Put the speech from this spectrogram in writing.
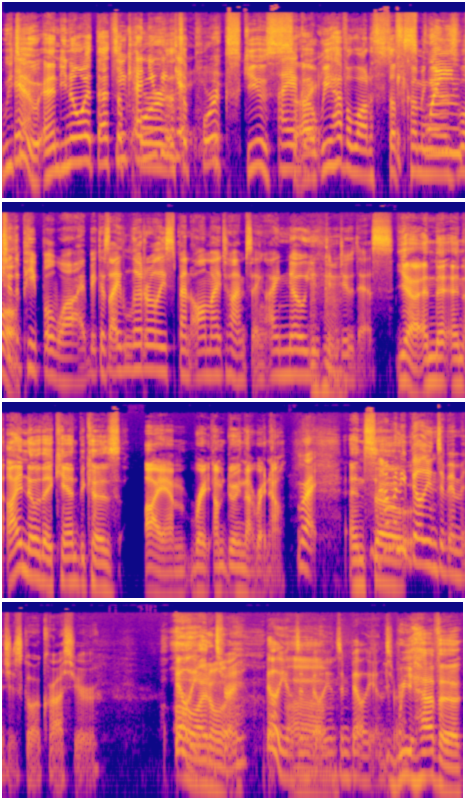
we do, and you know what? That's a You- you poor. That's a poor excuse. Uh, we have a lot of stuff coming in as Explain well. to the people why, because I literally spent all my time saying, I know you Mm-hmm. can do this. Yeah, and the, and I know they can because I am right. I'm doing that right now. Right. And so How many billions of images go across your Oh, I billions, don't- um, right? Billions and billions and billions. Right? We have a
